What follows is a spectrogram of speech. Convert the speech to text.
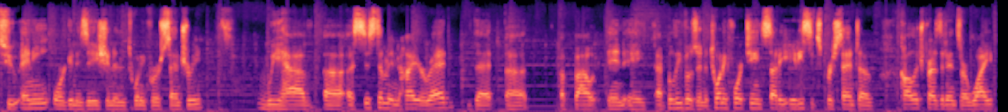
to any organization in the 21st century. We have uh, a system in higher ed that uh, about in a, I believe it was in a 2014 study, 86% of college presidents are white.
